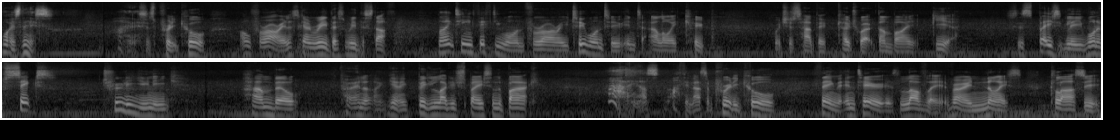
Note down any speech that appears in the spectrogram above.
what is this? Think this is pretty cool. Old Ferrari. Let's go and read this. Read the stuff. 1951 Ferrari 212 Inter Alloy Coupe, which has had the coachwork done by Ghia. This is basically one of six truly unique, hand-built, put in a like, you know, big luggage space in the back. I think that's I think that's a pretty cool thing. The interior is lovely, very nice, classy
